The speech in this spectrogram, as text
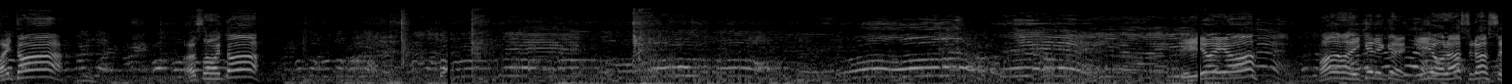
ファイトあそうファイトいいよいいよ。まだまだいけるいける。いいよラストラスト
